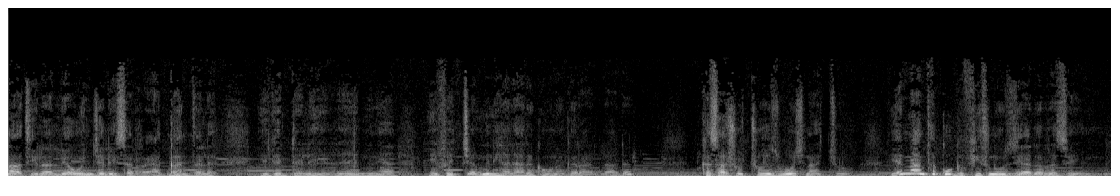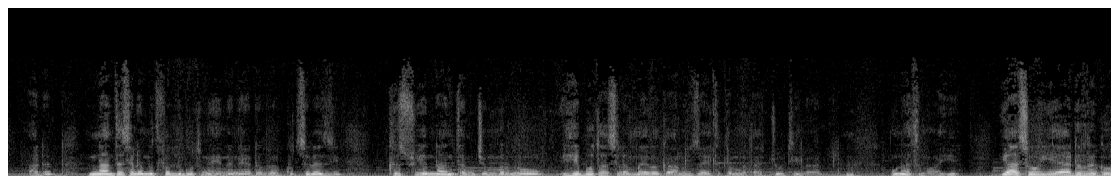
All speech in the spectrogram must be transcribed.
ናት ይላል። ያ ወንጀል የሰራ ያቃጠለ፣ የገደለ፣ ምን ያህል የፈጨ ምን ያላደረገው ነገር አለ አይደል? ከሳሾቹ ህዝቦች ናቸው። የእናንተ እኮ ግፊት ነው እዚህ ያደረሰኝ አይደል? እናንተ ስለምትፈልጉት ነው ይሄንን ያደረግኩት። ስለዚህ ክሱ የእናንተም ጭምር ነው። ይሄ ቦታ ስለማይበቃ ነው እዛ የተቀመጣችሁት ይላል። እውነት ነው። አየህ ያ ሰውዬ ያደረገው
